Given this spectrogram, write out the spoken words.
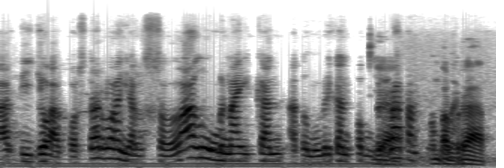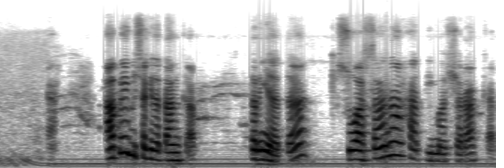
Artijo Alkostar lah yang selalu menaikkan atau memberikan pemberatan. Ya, memperberat. Ya. Apa yang bisa kita tangkap? Ternyata suasana hati masyarakat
